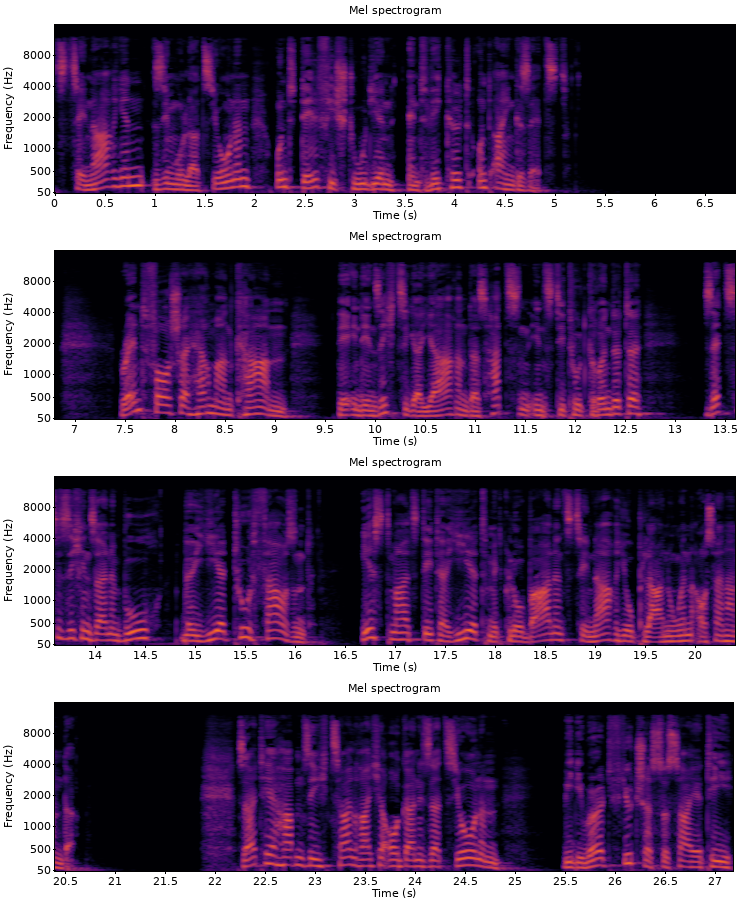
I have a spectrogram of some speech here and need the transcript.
Szenarien, Simulationen und Delphi-Studien entwickelt und eingesetzt. Rand-Forscher Hermann Kahn, der in den 60er Jahren das Hudson-Institut gründete, setzte sich in seinem Buch The Year 2000 erstmals detailliert mit globalen Szenarioplanungen auseinander. Seither haben sich zahlreiche Organisationen wie die World Future Society,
